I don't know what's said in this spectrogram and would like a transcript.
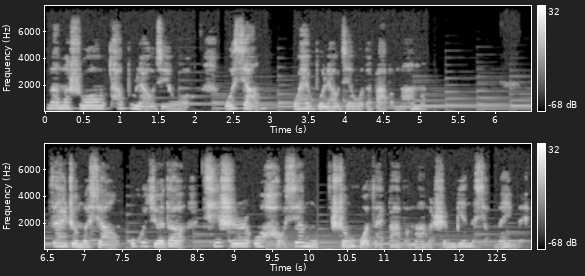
妈妈说她不了解我，我想我也不了解我的爸爸妈妈。再这么想，我会觉得其实我好羡慕生活在爸爸妈妈身边的小妹妹。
